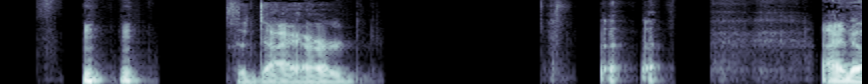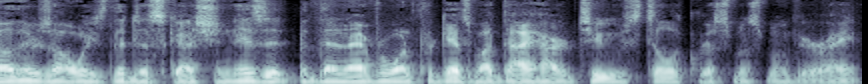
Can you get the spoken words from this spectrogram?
it's a Die Hard. I know there's always the discussion, is it? But then everyone forgets about Die Hard 2, still a Christmas movie, right?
